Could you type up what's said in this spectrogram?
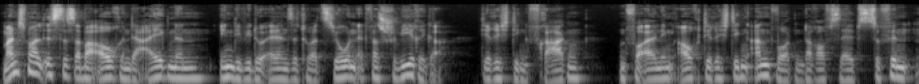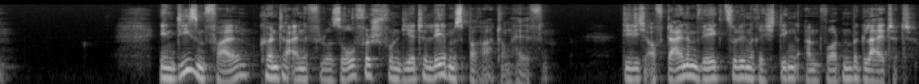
Manchmal ist es aber auch in der eigenen individuellen Situation etwas schwieriger, die richtigen Fragen und vor allen Dingen auch die richtigen Antworten darauf selbst zu finden. In diesem Fall könnte eine philosophisch fundierte Lebensberatung helfen, die dich auf deinem Weg zu den richtigen Antworten begleitet.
